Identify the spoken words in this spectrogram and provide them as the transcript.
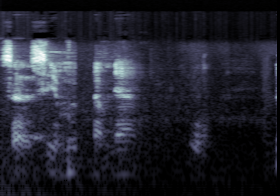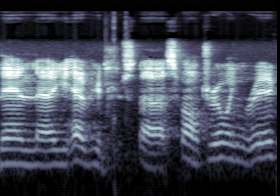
So see them moving up now. Then uh, you have your uh, small drilling rig.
